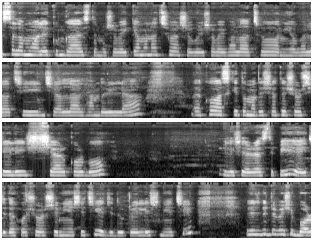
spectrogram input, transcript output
আসসালামু আলাইকুম গাইস তোমরা সবাই কেমন আছো? আশা করি সবাই ভালো আছো, আমিও ভালো আছি, ইনশাআল্লাহ, আলহামদুলিল্লাহ। দেখো, আজকে তোমাদের সাথে সর্ষে ইলিশ শেয়ার করব। ইলিশের রেসিপি এই যে দেখো, সর্ষে নিয়ে এসেছি, এই যে দুটো ইলিশ নিয়েছি। ইলিশ দুটো বেশি বড়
